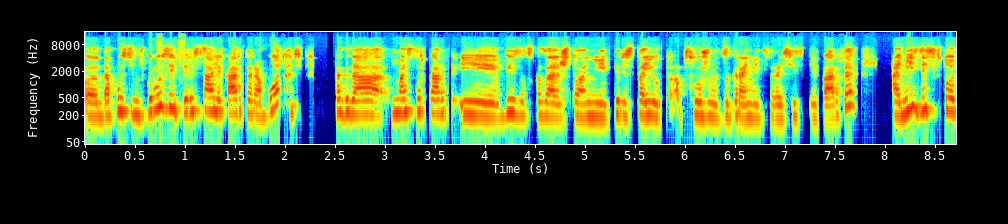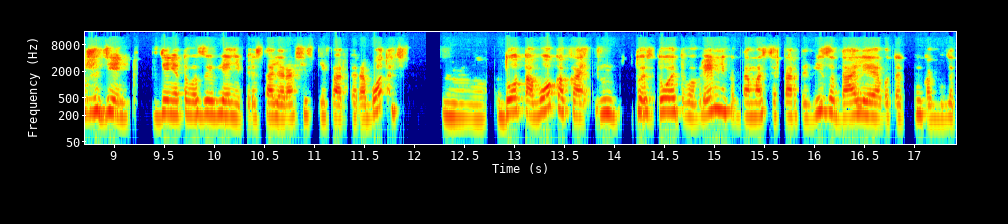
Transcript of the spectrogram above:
э, допустим, в Грузии перестали карты работать, когда MasterCard и Visa сказали, что они перестают обслуживать за границей российские карты, они здесь в тот же день, в день этого заявления перестали российские карты работать, до того, как, ну, то есть до этого времени, когда MasterCard и Visa дали вот этот, ну, как бы этот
